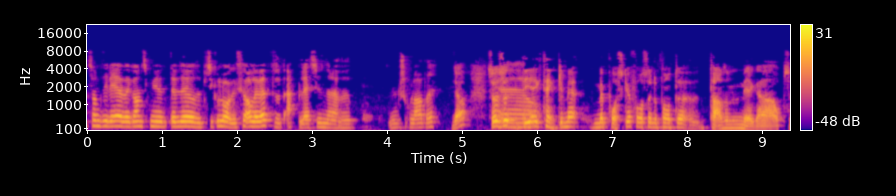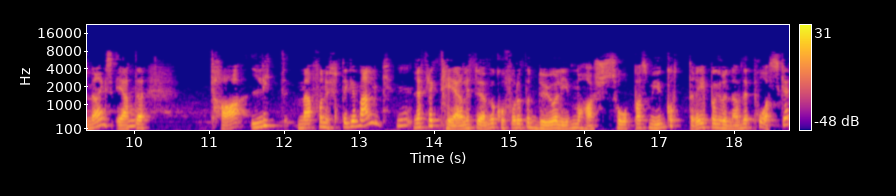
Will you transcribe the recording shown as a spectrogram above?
samtidig er det ganske mye Det, det er jo det psykologiske. Alle vet at eple er sunnere enn en sjokolade. Ja, så, så Eh, det jeg tenker med, med påske, for å på en måte ta en sånn megaoppsummering, er at eh, ta litt mer fornuftige valg. Reflekter litt over hvorfor du på død og liv må ha såpass mye godteri pga. det er påske.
